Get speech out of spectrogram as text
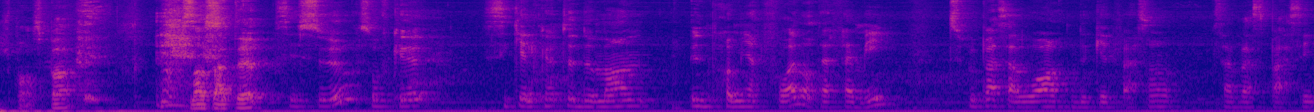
je pense pas. Dans ta tête, C'est sûr, sauf que si quelqu'un te demande une première fois dans ta famille, tu peux pas savoir de quelle façon ça va se passer.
